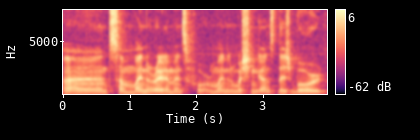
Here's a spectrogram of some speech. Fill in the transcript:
and some minor elements for minor machine guns dashboard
